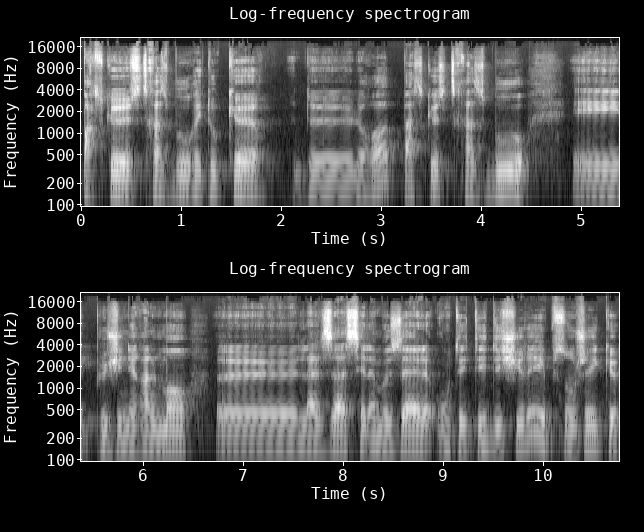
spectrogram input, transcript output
parce que Strasbourg est au cœur de l'Europe, parce que Strasbourg et plus généralement l'Alsace et la Moselle ont été déchirées. Songez que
